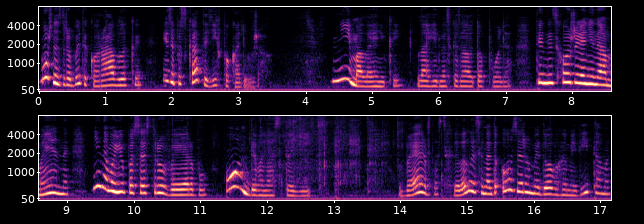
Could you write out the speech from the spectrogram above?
можна зробити кораблики і запускати їх по калюжах. Ні, маленький, лагідно сказала тополя, ти не схожий ані на мене, ні на мою посестру вербу. Он де вона стоїть. Верба схилилася над озером і довгими вітами,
